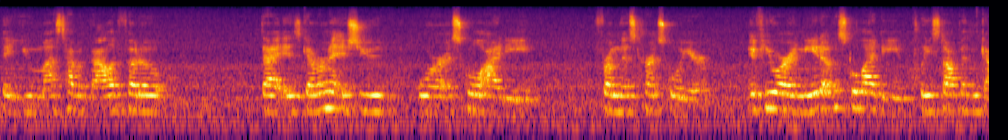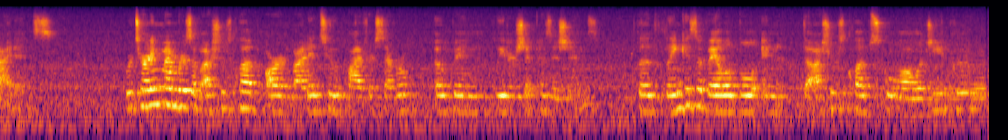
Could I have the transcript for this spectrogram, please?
that you must have a valid photo that is government issued or a school ID from this current school year. If you are in need of a school ID, please stop in guidance. Returning members of Ushers Club are invited to apply for several open leadership positions. The link is available in the Ushers Club Schoology group.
